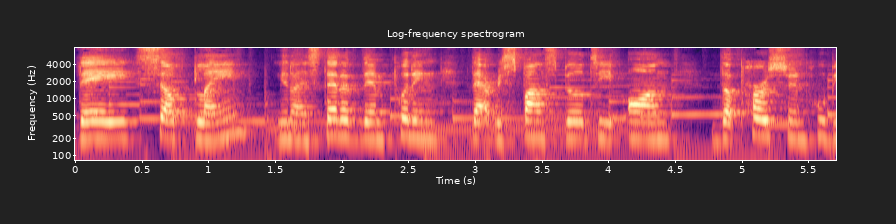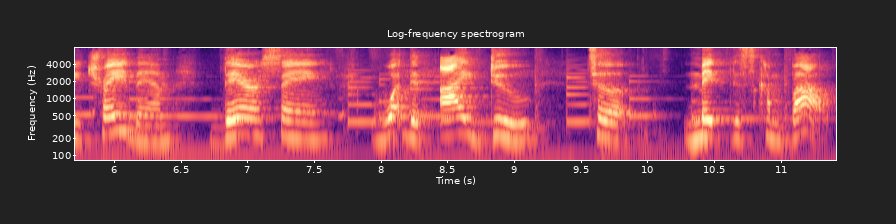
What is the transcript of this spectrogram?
they self blame, you know, instead of them putting that responsibility on the person who betrayed them, they're saying, What did I do to make this come about?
